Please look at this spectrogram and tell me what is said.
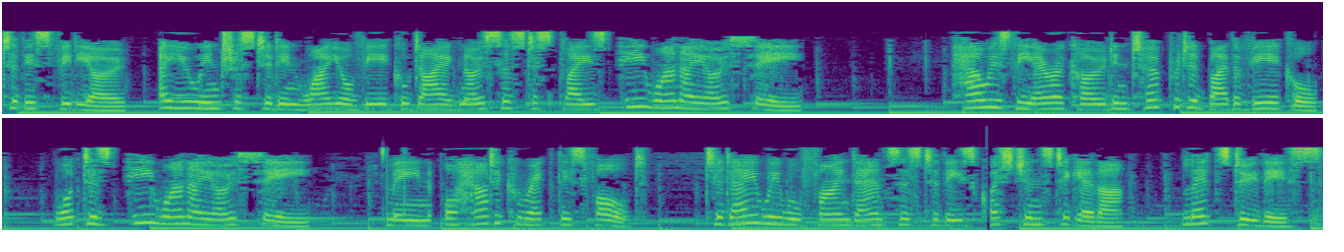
to this video. Are you interested in why your vehicle diagnosis displays P1A0C? How is the error code interpreted by the vehicle? What does P1A0C mean, or how to correct this fault? Today we will find answers to these questions together. Let's do this.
